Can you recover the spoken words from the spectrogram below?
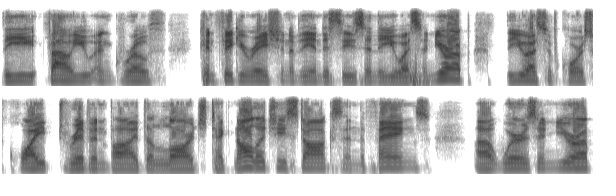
the value and growth configuration of the indices in the US and Europe. The US, of course, quite driven by the large technology stocks and the FANGs. Uh, whereas in Europe,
